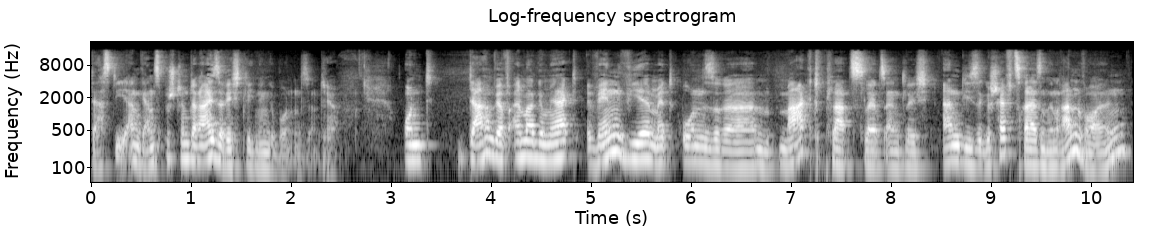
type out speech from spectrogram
dass die an ganz bestimmte Reiserichtlinien gebunden sind. Ja. Und da haben wir auf einmal gemerkt, wenn wir mit unserem Marktplatz letztendlich an diese Geschäftsreisenden ran wollen,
